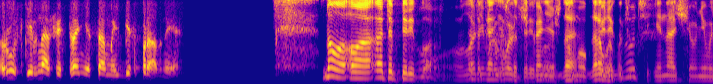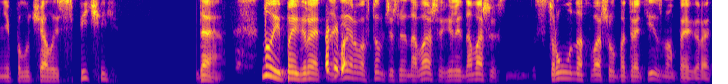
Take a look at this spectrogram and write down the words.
русские в нашей стране самые бесправные. Ну, это перебор. Ну, Владимир это, конечно, перебор. конечно, да, мог перегнуть, иначе у него не получалось спичей. Да. Ну и поиграть Спасибо. на нервах, в том числе на ваших или на ваших струнах вашего патриотизма поиграть.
